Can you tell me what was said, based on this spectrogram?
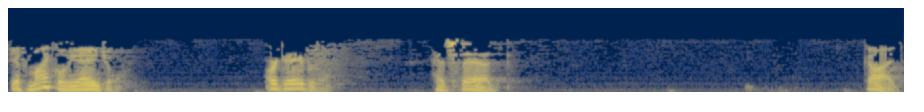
If Michael the angel or Gabriel had said, God,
